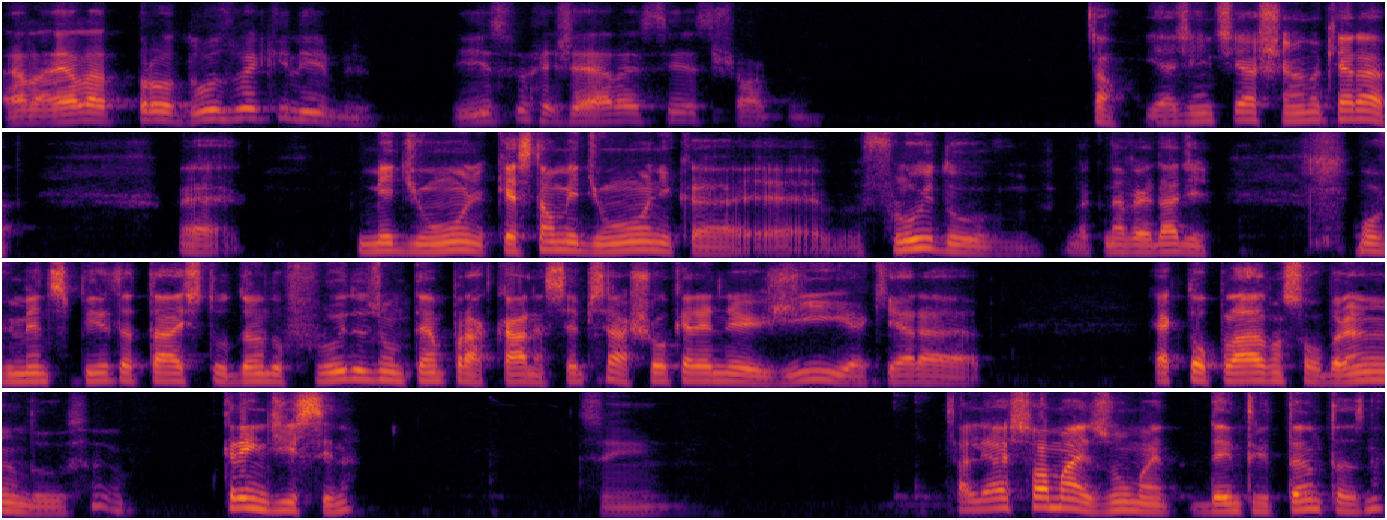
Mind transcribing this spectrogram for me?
ela, ela produz o equilíbrio. E isso gera esse, esse choque. Então, e a gente achando que era é, mediúnica, questão mediúnica, é, fluido, na verdade, o movimento espírita está estudando fluidos de um tempo para cá, né? Sempre se achou que era energia, que era ectoplasma sobrando. Crendice, né? Sim. Aliás, só mais uma dentre tantas, né?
